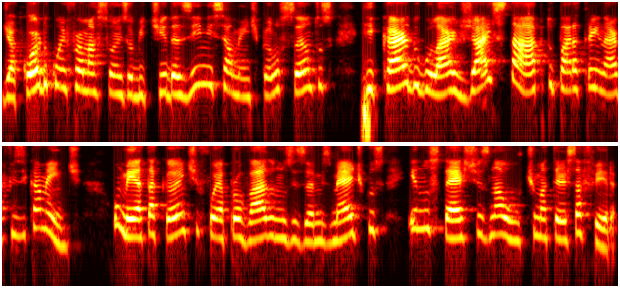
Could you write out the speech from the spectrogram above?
De acordo com informações obtidas inicialmente pelo Santos, Ricardo Goulart já está apto para treinar fisicamente. O meio atacante foi aprovado nos exames médicos e nos testes na última terça-feira.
